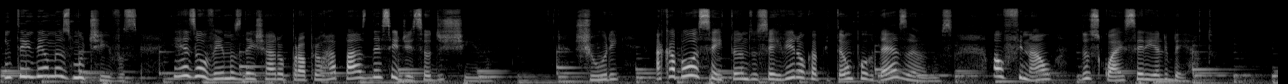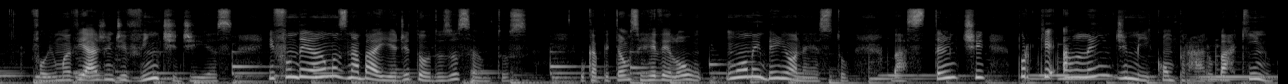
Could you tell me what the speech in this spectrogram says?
entendeu meus motivos e resolvemos deixar o próprio rapaz decidir seu destino. Shuri acabou aceitando servir ao capitão por dez anos, ao final dos quais seria liberto. Foi uma viagem de vinte dias e fundeamos na Baía de Todos os Santos. O capitão se revelou um homem bem honesto, bastante porque, além de me comprar o barquinho,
